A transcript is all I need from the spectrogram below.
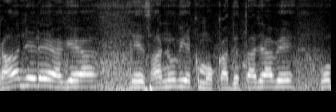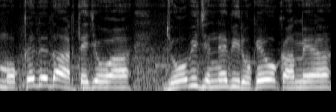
ਗਾਂ ਜਿਹੜੇ ਹੈਗੇ ਆ, ਇਹ ਸਾਨੂੰ ਵੀ ਇੱਕ ਮੌਕਾ ਦਿੱਤਾ ਜਾਵੇ। ਉਹ ਮੌਕੇ ਦੇ ਆਧਾਰ ਤੇ ਜੋ ਆ, ਜੋ ਵੀ ਜਿੰਨੇ ਵੀ ਰੁਕੇ ਉਹ ਕੰਮ ਆ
